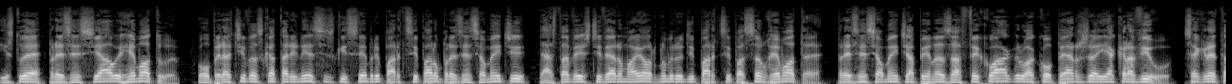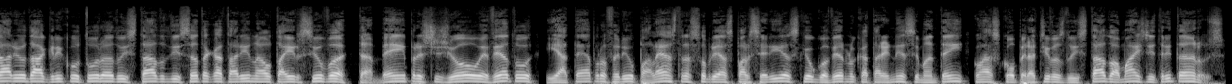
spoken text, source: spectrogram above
isto é, presencial e remoto. Cooperativas catarinenses que sempre participaram presencialmente, desta vez tiveram maior número de participação remota. Presencialmente apenas a FECOAGRO, a Coperja e a Cravil. Secretário da Agricultura do Estado de Santa Catarina, Altair Silva, também prestigiou o evento e até proferiu palestras sobre as parcerias que o governo catarinense mantém com as cooperativas do Estado há mais de 30 anos.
